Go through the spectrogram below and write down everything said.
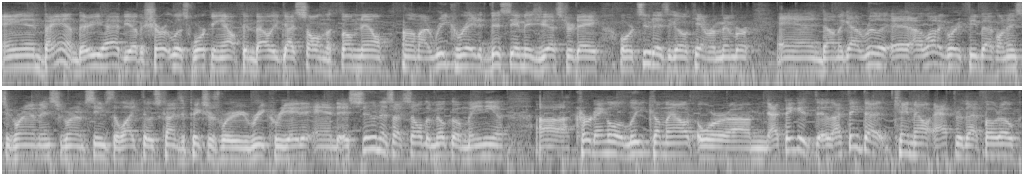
and bam, there you have. You have a shirtless working out Finn Balor. You guys saw in the thumbnail. Um, I recreated this image yesterday, or two days ago, I can't remember, and um, it got really a lot of great feedback on Instagram. Instagram seems to like those kinds of pictures where you recreate it, and as soon as I saw the Milk-O-Mania uh, Kurt Angle Elite come out, or um, I think it, I think that came out after that photo,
